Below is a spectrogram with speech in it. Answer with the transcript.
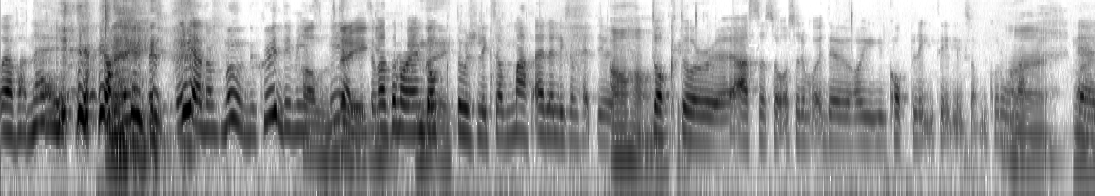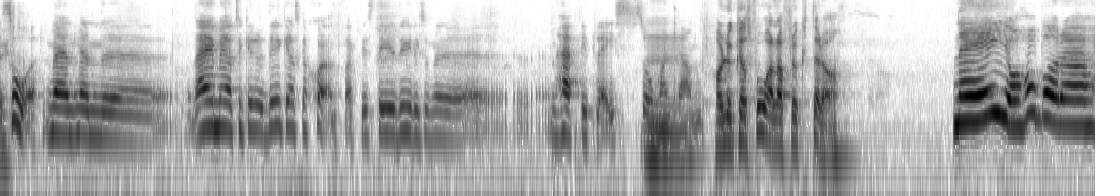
Och jag bara nej, jag vill inte se något munskydd i mitt Aldrig. spel. Liksom. Att det var en nej. doktors, liksom, eller liksom hette ju Aha, doktor, okay. alltså så, så det, var, det har ju ingen koppling till liksom, corona. Nej, eh, så, men, men, eh, nej, men jag tycker det är ganska skönt faktiskt. Det är, det är liksom eh, en happy place så mm. man kan. Har du lyckats få alla frukter då? Nej, jag har bara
